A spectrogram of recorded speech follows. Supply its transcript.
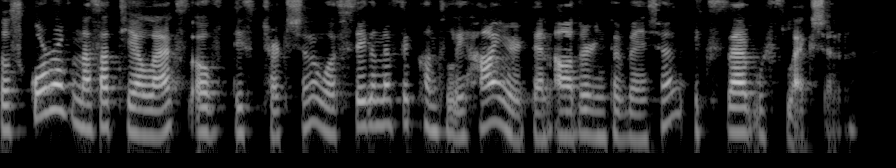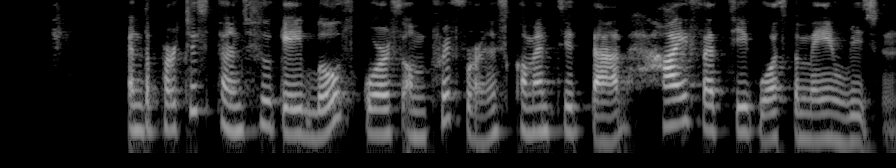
The score of NASA TLX of distraction was significantly higher than other intervention except reflection. And the participants who gave low scores on preference commented that high fatigue was the main reason.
